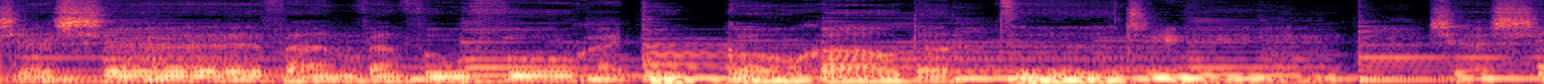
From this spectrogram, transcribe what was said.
谢谢反反复复还不够好的自己，谢谢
